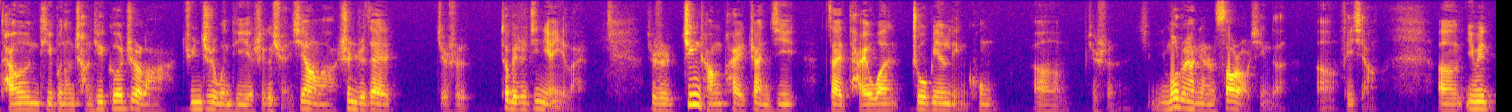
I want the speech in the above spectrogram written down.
台湾问题不能长期搁置啦，军事问题也是一个选项啦，甚至在就是特别是今年以来，就是经常派战机在台湾周边领空，呃，就是。某种上讲是骚扰性的啊飞翔，嗯，因为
